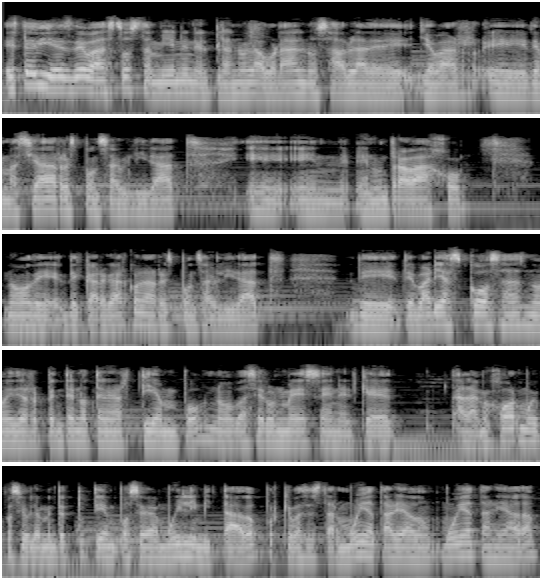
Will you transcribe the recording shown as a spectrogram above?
Este 10 de bastos también en el plano laboral nos habla de llevar eh, demasiada responsabilidad eh, en, un trabajo, ¿no? De, cargar con la responsabilidad de, varias cosas, ¿no? Y de repente no tener tiempo, ¿no? Va a ser un mes en el que a lo mejor muy posiblemente tu tiempo sea muy limitado porque vas a estar muy atareado, muy atareada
